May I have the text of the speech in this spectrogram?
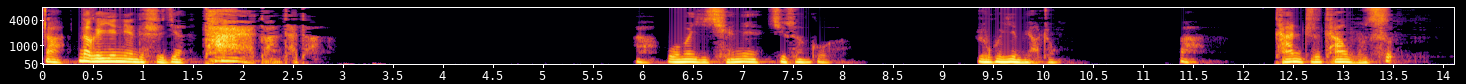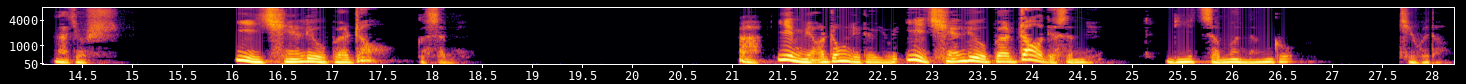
啊，那个一念的时间太短太短了。啊，我们以前面计算过，如果一秒钟，啊，弹指弹五次，那就是一千六百兆个生命。啊，一秒钟里头有一千六百兆的生命，你怎么能够体会到？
